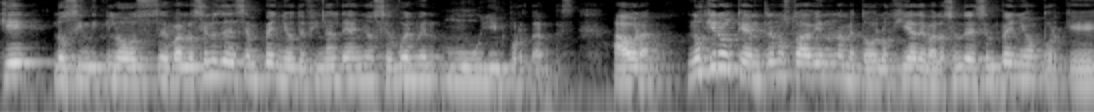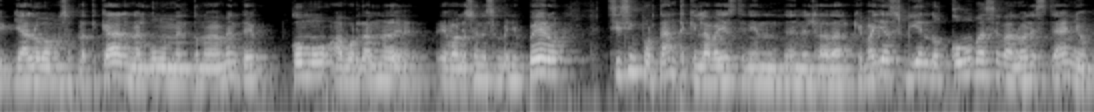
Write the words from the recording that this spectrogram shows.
que los, los evaluaciones de desempeño de final de año se vuelven muy importantes. Ahora, no quiero que entremos todavía en una metodología de evaluación de desempeño porque ya lo vamos a platicar en algún momento nuevamente, cómo abordar una evaluación de desempeño, pero sí es importante que la vayas teniendo en el radar, que vayas viendo cómo vas a evaluar este año,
